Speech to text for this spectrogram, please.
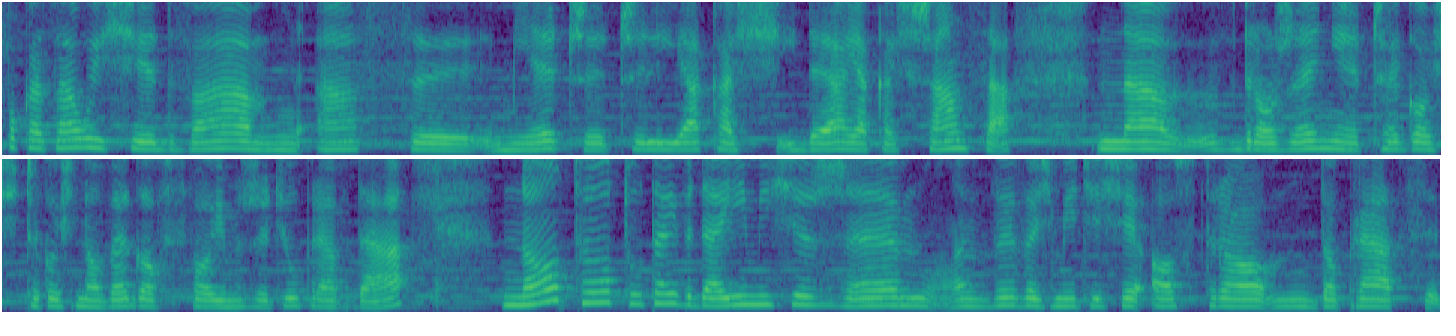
pokazały się dwa mm, asy mieczy, czyli jakaś idea, jakaś szansa na wdrożenie czegoś, czegoś nowego w swoim życiu, prawda? No to tutaj wydaje mi się, że wy weźmiecie się ostro do pracy.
